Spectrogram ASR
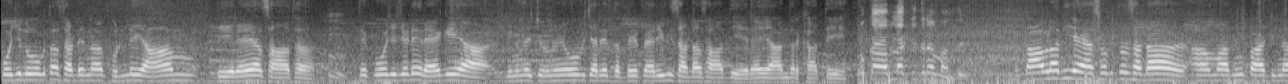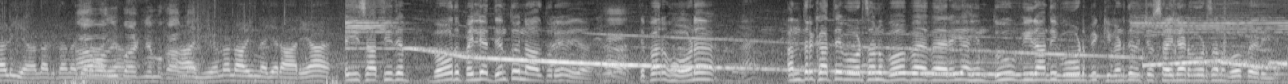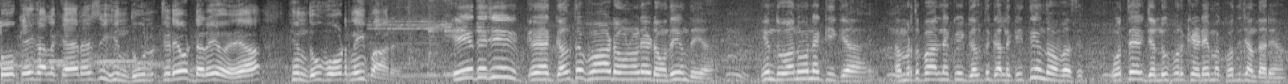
ਕੁਝ ਲੋਕ ਤਾਂ ਸਾਡੇ ਨਾਲ ਖੁੱਲੇ ਆਮ ਦੇ ਰਹੇ ਆ ਸਾਥ ਤੇ ਕੁਝ ਜਿਹੜੇ ਰਹਿ ਗਏ ਆ ਗਿਣਵੇਂ ਚੁਣਵੇਂ ਉਹ ਵਿਚਾਰੇ ਦੱਬੇ ਪੈਰੀ ਵੀ ਸਾਡਾ ਸਾਥ ਦੇ ਰਹੇ ਆ ਅੰਦਰ ਖਾਤੇ। ਮੁਕਾਬਲਾ ਕਿਧਰ ਮੰਨਦੇ? ਮੁਕਾਬਲਾ ਵੀ ਇਸ ਵਕਤ ਸਾਡਾ ਆਮ ਆਦਮੀ ਪਾਰਟੀ ਨਾਲ ਹੀ ਆ ਲੱਗਦਾ ਨਜ਼ਰ ਆਮ ਆ ਆਦਮੀ ਰਿਹਾ। ਪਾਰਟੀ ਨੇ ਮੁਕਾਬਲਾ। ਹਾਂਜੀ ਉਹਨਾਂ ਨਾਲ ਹੀ ਨਜ਼ਰ ਆ ਰਿਹਾ। ਕਈ ਸਾਥੀ ਤੇ ਬਹੁਤ ਪਹਿਲੇ ਦਿਨ ਤੋਂ ਨਾਲ ਤੁਰੇ ਹੋਏ ਆ। ਤੇ ਪਰ ਹੁਣ ਅੰਦਰ ਖਾਤੇ ਵੋਟ ਸਾਨੂੰ ਬਹੁਤ ਪੈ- ਪੈ ਰਹੀ ਆ। ਹਿੰਦੂ ਵੀਰਾਂ ਦੀ ਵੋਟ ਭਿੱਖੀਵਿੰਡ ਦੇ ਵਿੱਚੋਂ ਸਾਇਲੈਂਟ ਵੋਟ ਸਾਨੂੰ ਬਹੁਤ ਪੈ ਰਹੀ ਹੈ ਲੋਕ ਇਹ ਗੱਲ ਕਹਿ ਰਹੇ ਸੀ ਹਿੰਦੂ ਜਿਹੜੇ ਉਹ ਡਰੇ ਹੋਏ ਆ ਹਿੰਦੂ ਵੋਟ ਨਹੀਂ ਪਾ ਰਹੇ। ਇਹ ਤੇ ਜੀ ਗਲਤ ਅਫਵਾਹ ਉਡਾਉਣ ਵਾਲੇ ਉਡਾਉਂਦੇ ਹੁੰਦੇ ਆ। ਹਿੰਦੂਆਂ ਨੂੰ ਉਹਨੇ ਕੀ ਕਿਹਾ? ਅੰਮ੍ਰਿਤਪਾਲ ਨੇ ਕੋਈ ਗਲਤ ਗੱਲ ਕੀਤੀ ਹਿੰਦੂਆਂ ਵਾਸਤੇ ਉੱਥੇ ਜੱਲੂਪੁਰ ਖੇੜੇ ਮੈਂ ਖੁਦ ਜਾਂਦਾ ਰਿਹਾ।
